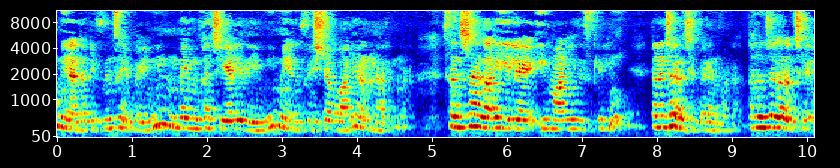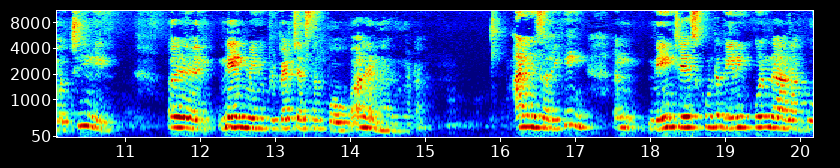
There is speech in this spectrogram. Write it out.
మీ అందరు టిఫిన్స్ అయిపోయింది మేము ఇంకా చేయలేదు ఏమి మేము ఫ్రెష్ అవ్వాలి అని అన్నారు అనమాట సంచన గారు ఈ మాటలు తీసుకెళ్ళి తనుజ గారు చెప్పారనమాట తనుజ గారు వచ్చి వచ్చి నేను మీకు ప్రిపేర్ చేస్తాను పోపు అని అన్నారనమాట అనేసరికి నేను చేసుకుంటే దీనికి కూడా నాకు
